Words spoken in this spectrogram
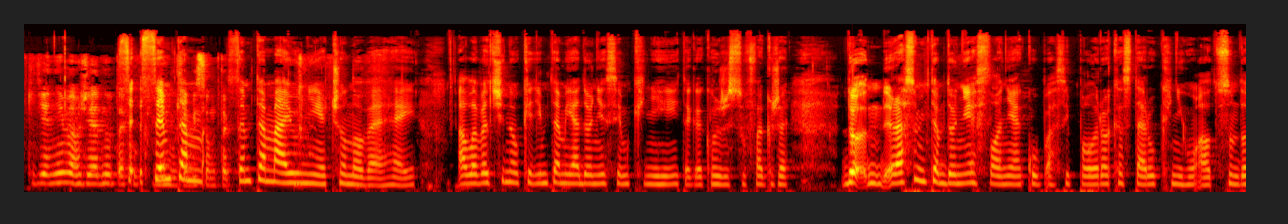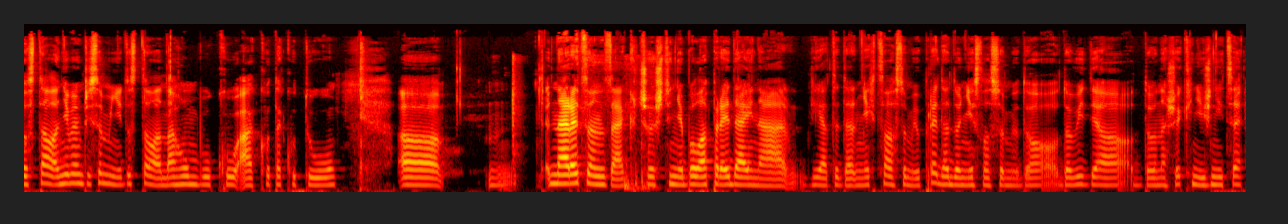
Keď ja nemám žiadnu takú knihu, sem tam, som tak... sem tam majú niečo nové, hej. Ale väčšinou, keď im tam ja donesiem knihy, tak akože sú fakt, že do, raz som mi tam doniesla nejakú asi pol roka starú knihu, ale to som dostala, neviem, či som mi nedostala na humbuku ako takú tú uh, na recenzák, čo ešte nebola predajná. Ja teda nechcela som ju predať, doniesla som ju do, do videa, do našej knižnice.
